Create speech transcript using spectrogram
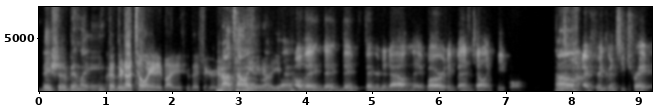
they should have been like They're- They're not telling anybody who they figured. they're it not out. telling anybody yeah Oh, they they they figured it out, and they've already been telling people. oh High frequency trading,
